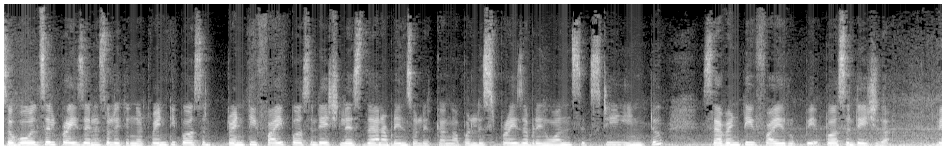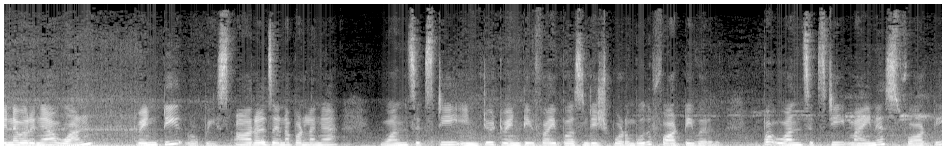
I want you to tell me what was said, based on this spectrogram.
ஸோ ஹோல்சேல் ப்ரைஸ் என்ன சொல்லியிருக்காங்க twenty percent twenty five percentage less தான் அப்படின்னு சொல்லியிருக்காங்க அப்போ லிஸ்ட் ப்ரைஸ் அப்படிங்க one sixty into seventy five rupee percentage தான். இப்போ என்ன வருங்க? ஒன் டுவெண்ட்டி ருபீஸ் ஆர்எல்ஸ் என்ன பண்ணலங்க? One sixty into twenty five percentage போடும்போது ஃபார்ட்டி வருது. இப்போ one sixty minus forty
